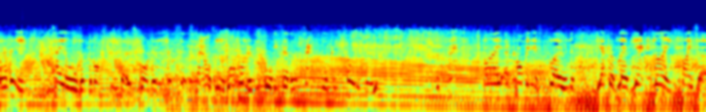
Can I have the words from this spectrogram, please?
There are many tales of the Mosquito Squadron from 6,147 tactical control groups by a communist-flown Yakovlev Yak-9 fighter.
